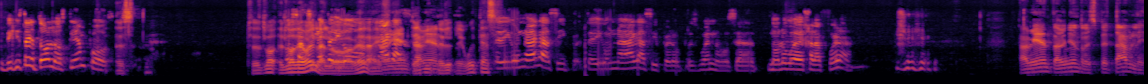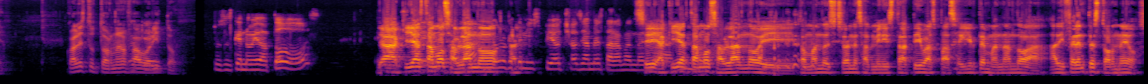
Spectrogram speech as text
Dijiste de todos los tiempos. Es, pues es lo, es O lo sea, de si hoy, no digo A ver, ahí. Agassi. El, el tiene- Te digo un Agassi, te digo un Agassi, pero pues bueno, o sea, no lo voy a dejar afuera. Está bien, está bien, respetable. ¿Cuál es tu torneo favorito? Pues es que no he ido a todos. Ya, aquí ya estamos ah, hablando- Yo creo que mis piochas ya me estará mandando. Sí, a- aquí ya estamos hablando y tomando decisiones administrativas para seguirte mandando a, a diferentes torneos.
